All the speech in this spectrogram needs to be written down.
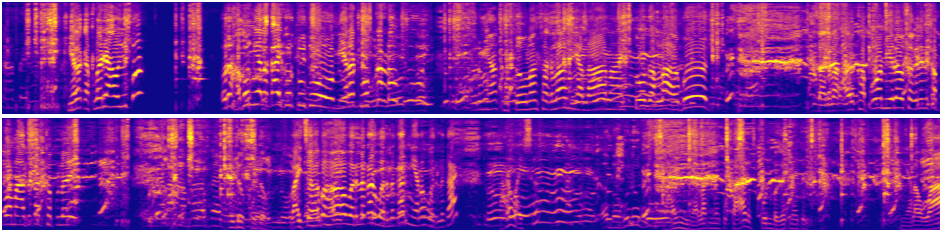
मला कसला रे आवाज येतो अरे हा मला काय करतोय तो. मला टोप काढतोय अरे मी खतवला ना सगळा मेला नाही तो झाला हा बघ. सगळा अरे खपवा मेलाव सगळ्यांनी खपवा माझं तर खपलंय. खडो खडो. व्हायचं हब ह वरलं काढ वरलं काढ मेला वरलं काढ. काढ व्हायचं. बघू नको. मेलाच नाही तू काढ कोण बघत नाही तू. मेला वा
